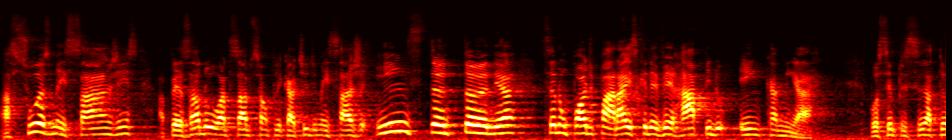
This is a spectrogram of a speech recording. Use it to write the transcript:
As suas mensagens, apesar do WhatsApp ser um aplicativo de mensagem instantânea, você não pode parar escrever rápido e encaminhar. Você precisa ter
